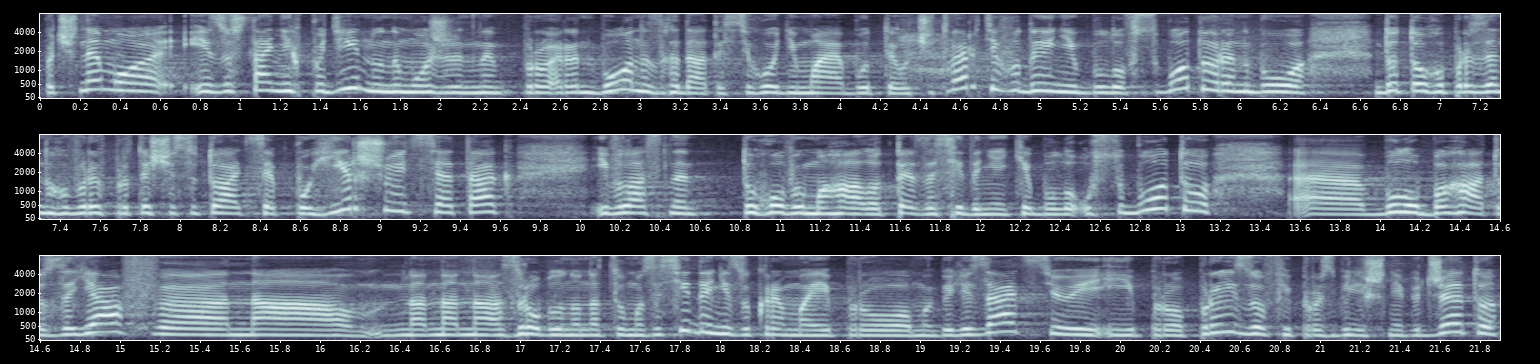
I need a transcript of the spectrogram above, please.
Почнемо із останніх подій. Ну не можу не про РНБО не згадати. Сьогодні має бути о четвертій годині. Було в суботу РНБО. До того президент говорив про те, що ситуація погіршується. Так і власне того вимагало те засідання, яке було у суботу. Е, було багато заяв е, на, на, на, на зроблено на цьому засіданні, зокрема і про мобілізацію, і про призов, і про збільшення бюджету.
